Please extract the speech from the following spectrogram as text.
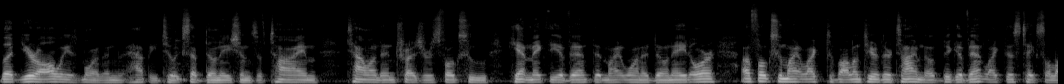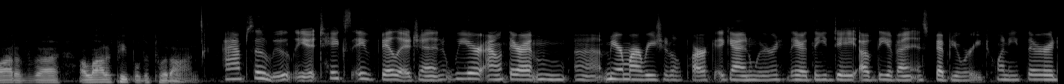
but you're always more than happy to accept donations of time, talent, and treasures, folks who can't make the event that might want to donate, or uh, folks who might like to volunteer their time. A big event like this takes a lot of, uh, a lot of people to put on. Absolutely. It takes a village, and we are out there at mm, uh, Miramar Regional Park. Again, we're there. The date of the event is February 23rd,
